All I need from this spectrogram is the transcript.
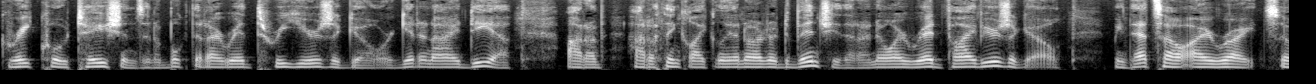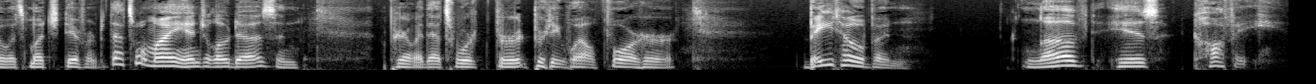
great quotations in a book that I read three years ago or get an idea out of how to think like Leonardo da Vinci that I know I read five years ago. I mean, that's how I write. So it's much different. But that's what Maya Angelou does. And apparently that's worked pretty well for her. Beethoven loved his coffee.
